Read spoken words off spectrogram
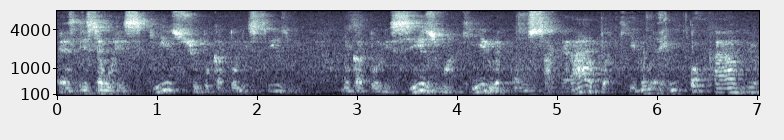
Esse é um resquício do catolicismo. No catolicismo, aquilo é consagrado, aquilo é intocável.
